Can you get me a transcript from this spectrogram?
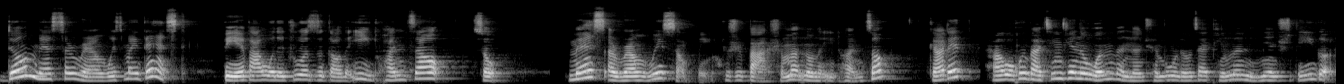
Don't mess around with my desk. 别把我的桌子搞得一团糟。So mess around with something 就是把什么弄得一团糟。Got it？好，我会把今天的文本呢全部留在评论里面，是第一个。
